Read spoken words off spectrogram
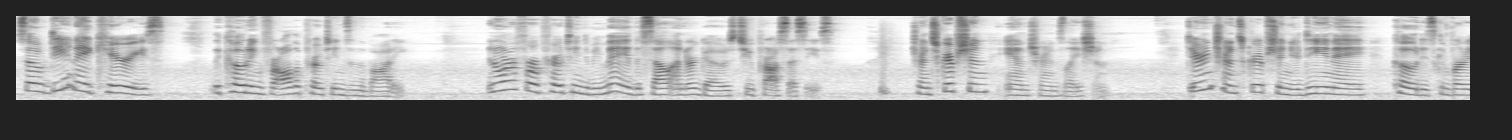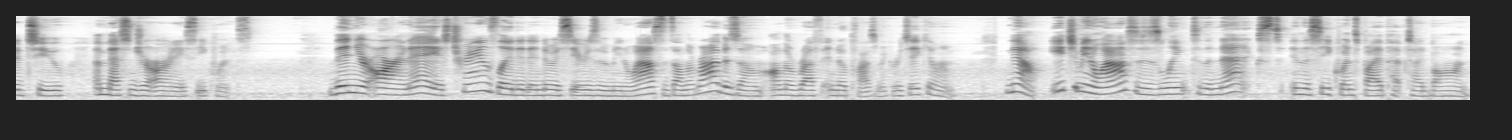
So, DNA carries the coding for all the proteins in the body. In order for a protein to be made, the cell undergoes two processes transcription and translation. During transcription, your DNA code is converted to a messenger RNA sequence. Then your RNA is translated into a series of amino acids on the ribosome on the rough endoplasmic reticulum. Now, each amino acid is linked to the next in the sequence by a peptide bond.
